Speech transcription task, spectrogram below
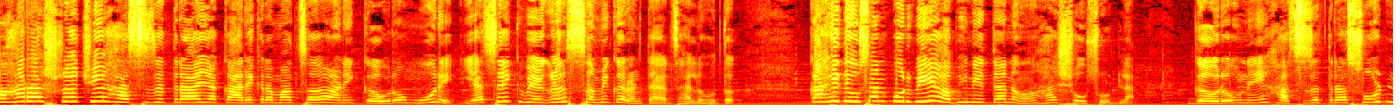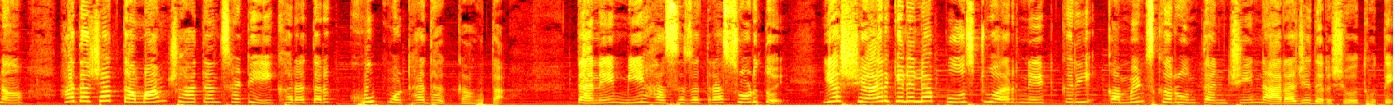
महाराष्ट्राची हास्यजत्रा या कार्यक्रमाचं आणि गौरव मोरे याचं एक वेगळंच समीकरण तयार झालं होतं. काही दिवसांपूर्वी अभिनेत्यानं हा शो सोडला. गौरवने हास्यजत्रा सोडणं हा त्याच्या तमाम चाहत्यांसाठी खरं तर खूप मोठा धक्का होता. त्याने मी हास्यजत्रा सोडतोय या शेअर केलेल्या पोस्टवर नेटकरी कमेंट्स करून त्यांची नाराजी दर्शवत होते.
